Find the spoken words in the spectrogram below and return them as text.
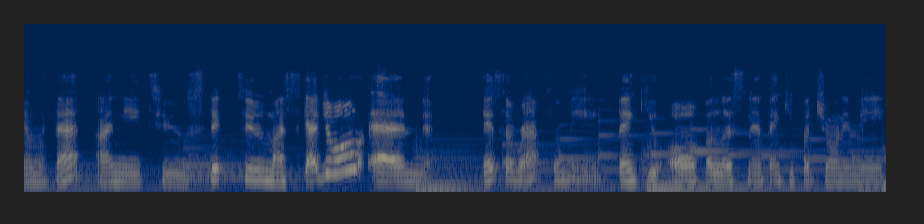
And with that, I need to stick to my schedule, and it's a wrap for me. Thank you all for listening. Thank you for joining me.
